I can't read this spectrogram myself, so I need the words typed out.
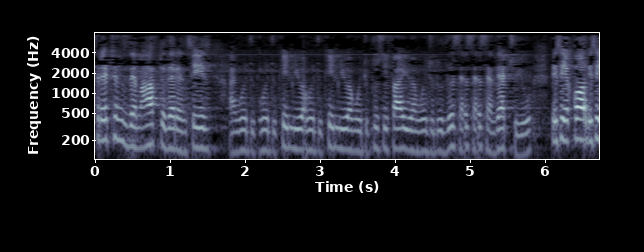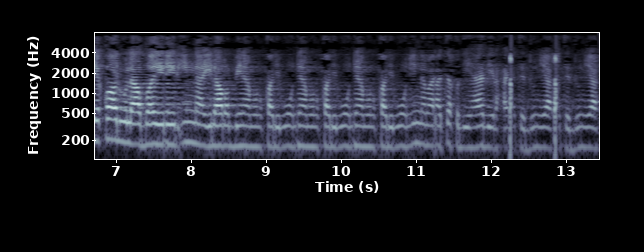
threatens them after that and says, I'm going to, going to kill you, I'm going to kill you, I'm going to crucify you, I'm going to do this and this and, this and that to you. They say, قال, they say, قالوا لا ضير إنا إلى ربنا منقلبون إنا منقلبون إنا منقلبون إنما تقضي هذه الحياة الدنيا حياة الدنيا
